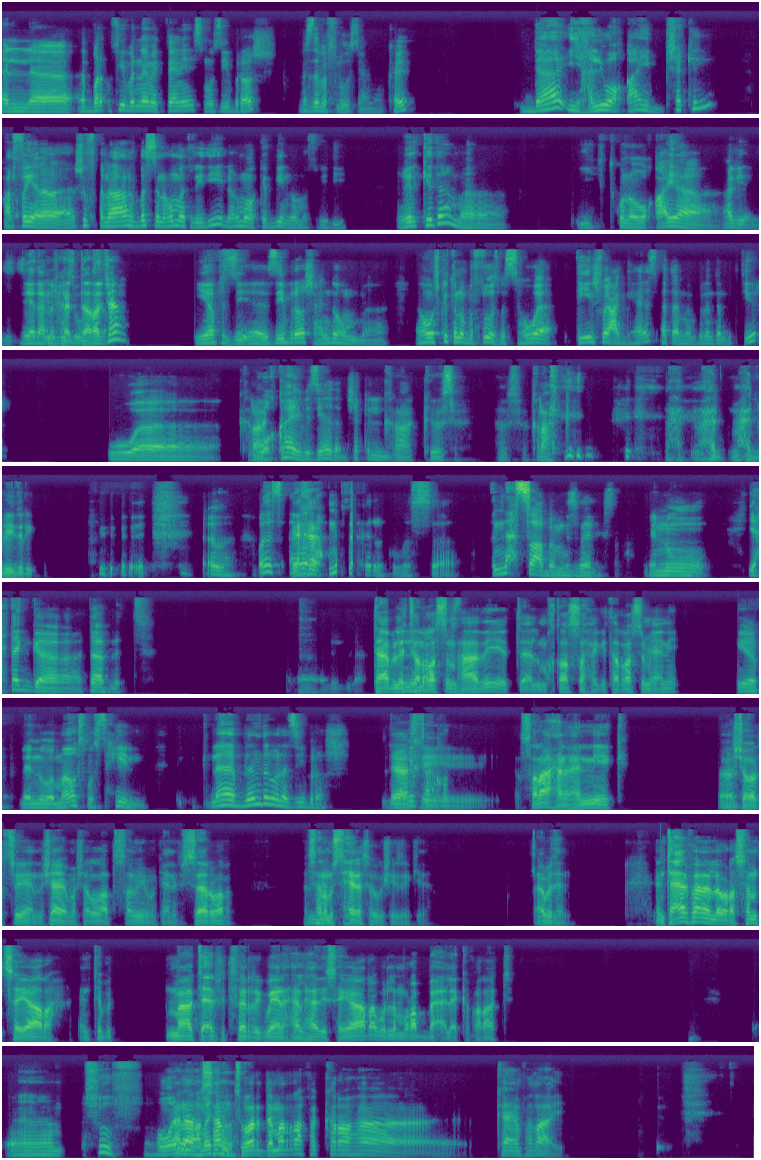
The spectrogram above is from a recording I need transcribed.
ال- البر- في برنامج تاني اسمه ZBrush بس ده بفلوس يعني okay؟ ده يخليه واقعي بشكل حرفيا أنا أشوف أنا أعرف بس إن هم 3D لأن هم كاتبين إن هم 3D غير كده ما ي- تكون واقعيه عالية زيادة عن اللزوم لهالدرجة؟ yep Z, ZBrush عندهم هو مشكلته إنه بفلوس بس هو تقيل شوية على الجهاز أتقل من Blender بكتير. و... crack. وواقعي بزيادة بشكل crack يوسف يوسف crack. ما حد ما حد ما حد بيدري. يلا. بس يا أخي نفسي اكرره بس النحت صعب بالنسبة لي صراحة لأنه يحتاج تابلت. لأن تابلت الماوس الرسم هذه المختصة حقت الرسم يعني؟ yep لأنه ماوس مستحيل. لا Blender ولا ZBrush يا أخي. صراحة أنا أهنيك على أه؟ الشغل تسويه أنا شايف ما شاء الله تصاميمك يعني في ال server بس أنا. مستحيل أسوي شيء زي كذا ابدا أنت عارف أنا لو رسمت سيارة أنت ما تعرف تفرق بينها هل هذه سيارة ولا مربع عليه كفرات أم، شوف هو أنا أنا رسمت وردة مرة فكروها كائن فضائي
